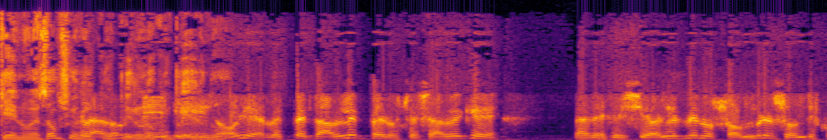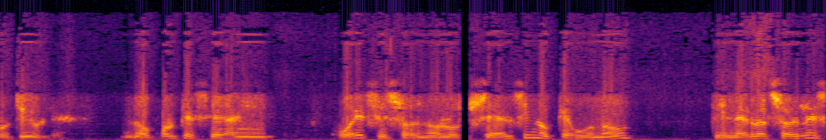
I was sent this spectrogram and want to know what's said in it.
que no es opcional cumplir o no cumplir. Y, ¿no? y es respetable, pero usted sabe que las decisiones de los hombres son discutibles. No porque sean jueces o no lo sean, sino que uno tiene razones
